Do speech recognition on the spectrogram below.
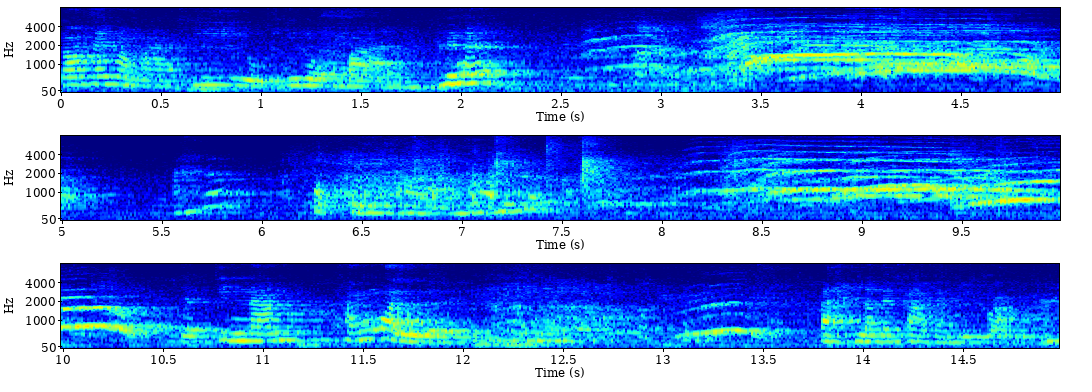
ก็ให้มามาที่อยู่ที่โรงพยาบาลขอบคุณค่ะเดี๋ยวกินน้ำทั้งวันเลย ไป เราไปฟังกันดีกว่านะ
